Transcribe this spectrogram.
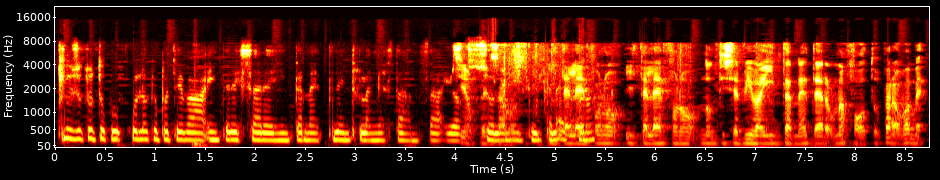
chiuso tutto que- quello che poteva interessare internet dentro la mia stanza e ho Sì, pensavo solamente il telefono. telefono, il telefono non ti serviva internet, era una foto, però vabbè.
